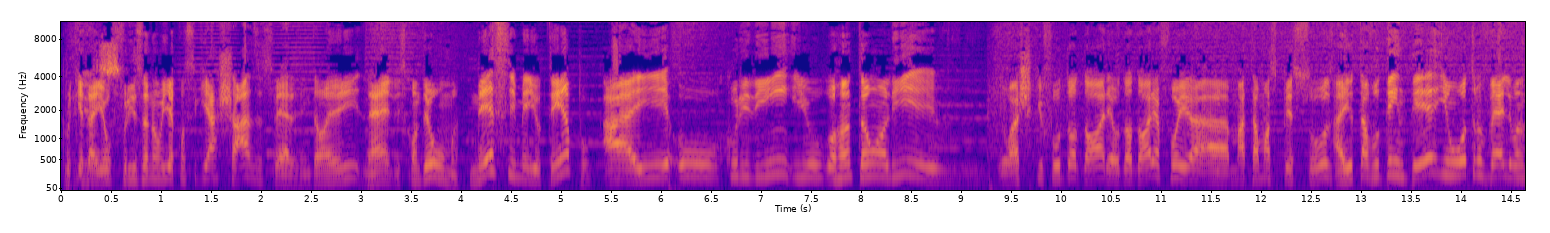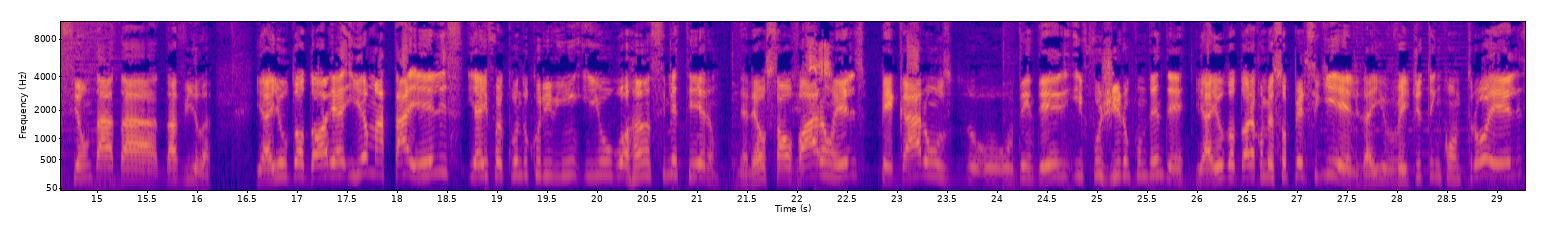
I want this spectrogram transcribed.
porque daí o Isso. Freeza não ia conseguir achar as esferas. Então ele, né, ele escondeu uma. Nesse meio tempo, aí o Kuririn e o Gohan estão ali eu acho que foi o Dodoria. O Dodoria foi a, a matar umas pessoas. Aí tava o Dendê e um outro velho ancião da, da, da vila. E aí o Dodoria ia matar eles. E aí foi quando o Kuririn e o Gohan se meteram. Entendeu? Salvaram eles, pegaram os, o, o Dendê e fugiram com o Dendê. E aí o Dodoria começou a perseguir eles. Aí o Vegeta encontrou eles,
